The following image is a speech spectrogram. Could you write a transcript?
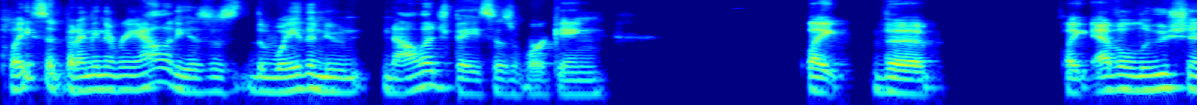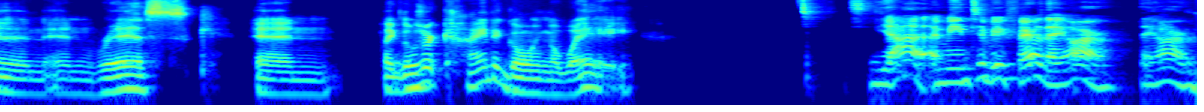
place it. But I mean, the reality is, is the way the new knowledge base is working. Like the like evolution and risk and like those are kind of going away. Yeah, I mean, to be fair, they are, they are.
